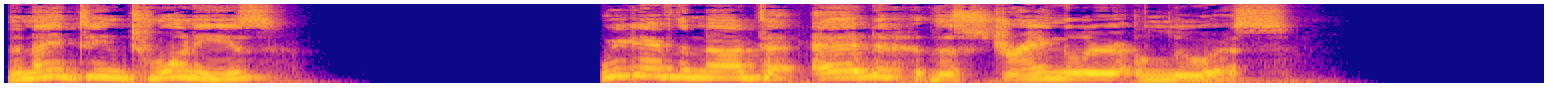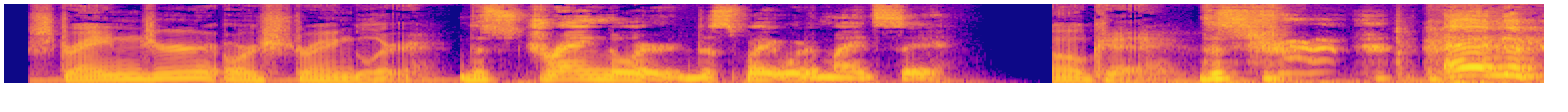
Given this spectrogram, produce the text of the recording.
The 1920s, we gave the nod to Ed the Strangler Lewis. Stranger or strangler? The Strangler, despite what it might say. Okay. The str- Ed,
